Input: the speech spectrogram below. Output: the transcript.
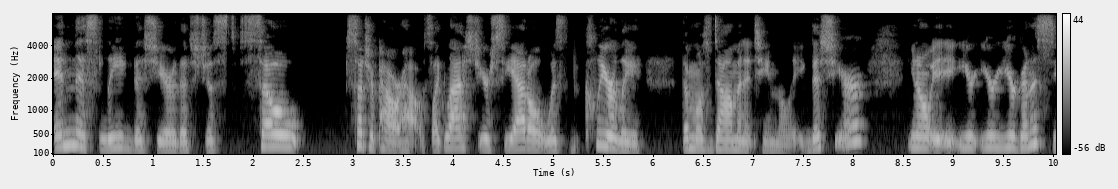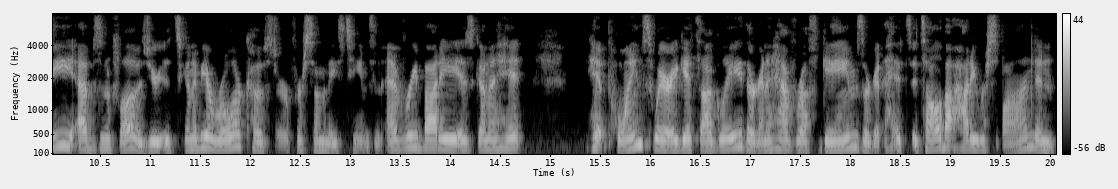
in this league this year that's just so such a powerhouse. Like last year, Seattle was clearly the most dominant team in the league. This year, you know, it, you're you're you're going to see ebbs and flows. You're, it's going to be a roller coaster for some of these teams, and everybody is going to hit hit points where it gets ugly. They're going to have rough games. They're gonna, it's it's all about how do you respond and.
